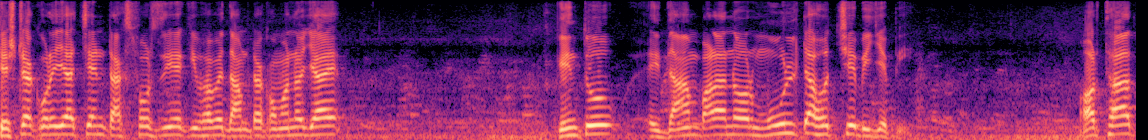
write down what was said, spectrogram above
চেষ্টা করে যাচ্ছেন টাস্কফোর্স দিয়ে কীভাবে দামটা কমানো যায়। কিন্তু এই দাম বাড়ানোর মূলটা হচ্ছে বিজেপি। অর্থাৎ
